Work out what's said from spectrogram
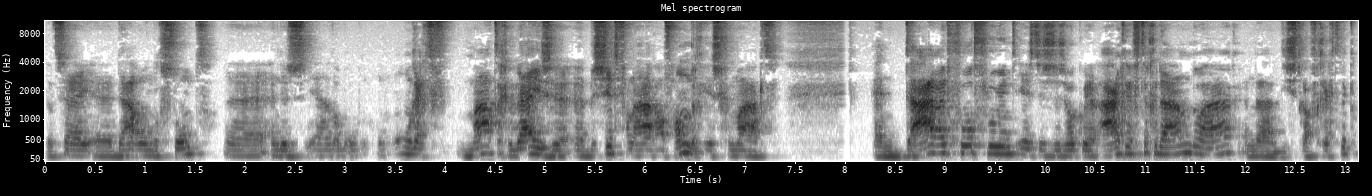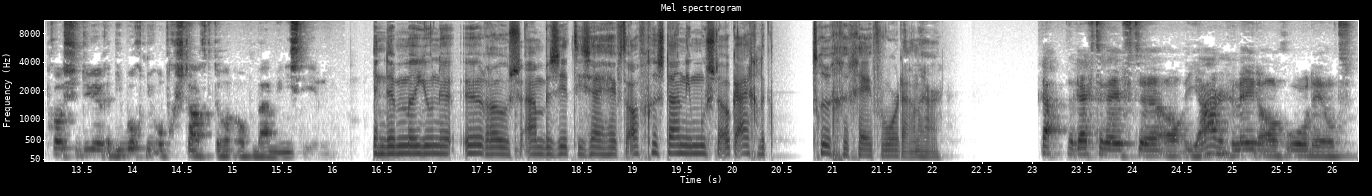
dat zij uh, daaronder stond uh, en dus ja, op, onrechtmatige wijze bezit van haar afhandig is gemaakt. En daaruit voortvloeiend is dus, dus ook weer aangifte gedaan door haar. En die strafrechtelijke procedure die wordt nu opgestart door het Openbaar Ministerie. En de miljoenen euro's aan bezit die zij heeft afgestaan, die moesten ook eigenlijk teruggegeven worden aan haar. Ja, de rechter heeft uh, al jaren geleden al geoordeeld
